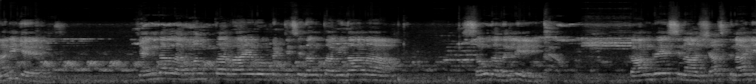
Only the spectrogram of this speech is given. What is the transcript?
ನನಗೆ ಕೆಂಗಲ್ ಹನುಮಂತರಾಯರು ಕಟ್ಟಿಸಿದಂಥ ವಿಧಾನ ಸೌಧದಲ್ಲಿ ಕಾಂಗ್ರೆಸ್ಸಿನ ಶಾಸಕನಾಗಿ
